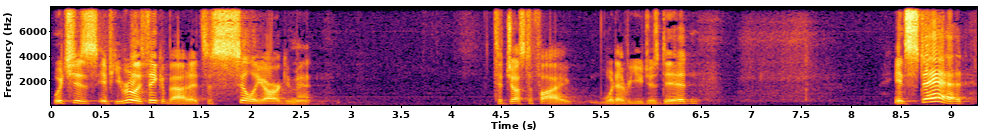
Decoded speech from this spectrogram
Which is, if you really think about it, it's a silly argument to justify whatever you just did. Instead,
